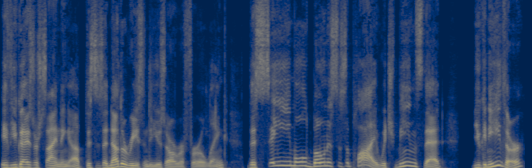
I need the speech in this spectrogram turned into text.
if you guys are signing up, this is another reason to use our referral link. The same old bonuses apply, which means that you can either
